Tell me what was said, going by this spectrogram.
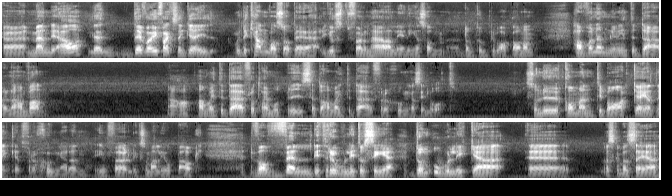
Eh, men ja, det, det var ju faktiskt en grej. Och det kan vara så att det är just för den här anledningen som de tog tillbaka honom. Han var nämligen inte där när han vann. Jaha. Han var inte där för att ta emot priset och han var inte där för att sjunga sin låt. Så nu kom han tillbaka helt enkelt för att sjunga den inför liksom allihopa. Och det var väldigt roligt att se de olika, eh, vad ska man säga,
